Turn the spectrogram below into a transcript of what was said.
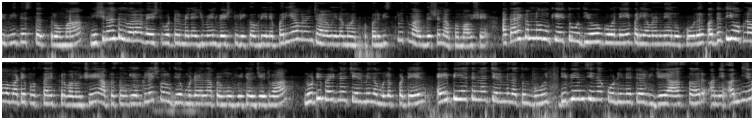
વિવિધ સત્રોમાં નિષ્ણાંતો દ્વારા waste water management, waste recovery અને પર્યાવરણ જાળવણીના મહત્વ પર વિસ્તૃત માર્ગદર્શન આપવામાં આવશે. આ કાર્યક્રમનો મુખ્ય હેતુ ઉદ્યોગોને પર્યાવરણને અનુકૂળ પદ્ધતિઓ અપનાવવા માટે પ્રોત્સાહિત કરવાનો છે. આ પ્રસંગે અંકલેશ્વર ઉદ્યોગ મંડળના પ્રમુખ વિઠ્ઠલ જેઠવા નોટિફાઈડના ચેરમેન અમુલક પટેલ એપીએસએલના ચેરમેન અતુલ બુચ ડીપીએમસીના કોર્ડિનેટર વિજય આસર અને અન્ય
